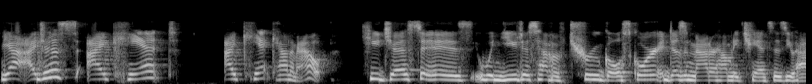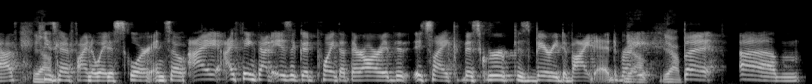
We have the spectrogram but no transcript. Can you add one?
Yeah, I just I can't I can't count him out. He just is when you just have a true goal scorer, it doesn't matter how many chances you have, Yeah. he's going to find a way to score. And so I I think that is a good point that there are it's like this group is very divided, right? yeah. But um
